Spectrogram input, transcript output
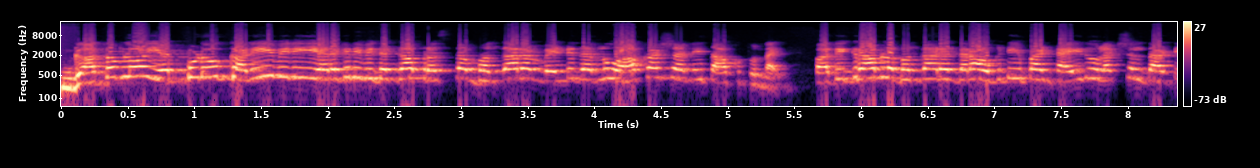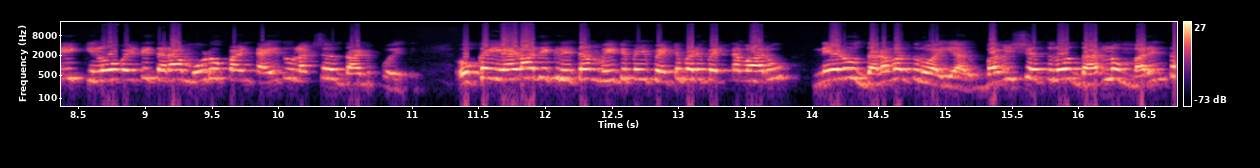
గతంలో ఎప్పుడు కనీ విని ఎరగని విధంగా ప్రస్తుతం బంగారం వెండి ధరలు ఆకాశాన్ని తాకుతున్నాయి. పది గ్రాముల బంగారం ధర ఒకటి పాయింట్ ఐదు లక్షలు దాటి కిలో వెండి ధర మూడు పాయింట్ ఐదు లక్షలు దాటిపోయింది. ఒక ఏడాది క్రితం వీటిపై పెట్టుబడి పెట్టిన వారు నేడు ధనవంతులు అయ్యారు. భవిష్యత్తులో ధరలు మరింత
